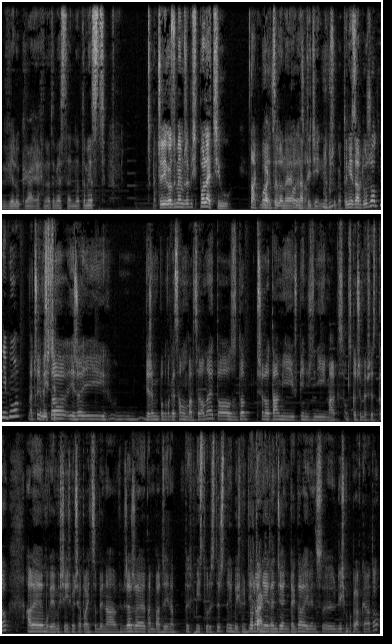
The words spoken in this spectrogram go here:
W wielu krajach. Natomiast ten, natomiast Czyli rozumiem, żebyś polecił tak, polecam, Barcelonę polecam. na tydzień na Mhm. przykład. To nie za Tak. dużo od niej było? Znaczy, wiesz co, jeżeli bierzemy pod uwagę samą Barcelonę, to z do, przelotami w 5 dni max obskoczymy wszystko, ale mówię, my chcieliśmy jeszcze pojechać sobie na wybrzeże, tam bardziej na tych miejsc turystycznych, byliśmy w No Dijonie tak, jeden tak. dzień i tak dalej, więc y, mieliśmy poprawkę na to.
